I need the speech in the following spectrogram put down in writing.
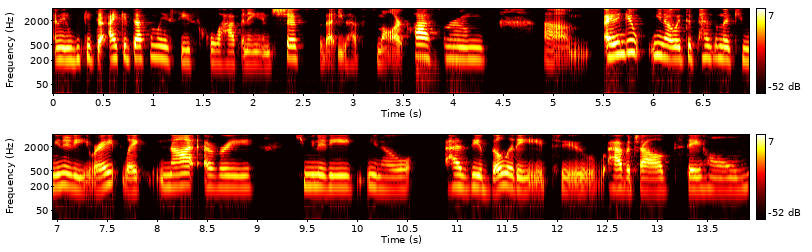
I mean, we could, I could definitely see school happening in shifts so that you have smaller mm-hmm. classrooms. Um, I think it, you know, it depends on the community, right? Like, not every community, you know, has the ability to have a child stay home,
